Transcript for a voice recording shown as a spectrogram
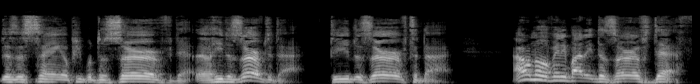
there's this saying of people deserve death. Uh, he deserved to die. Do you deserve to die? I don't know if anybody deserves death.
